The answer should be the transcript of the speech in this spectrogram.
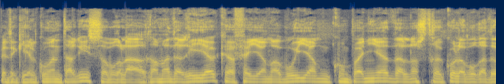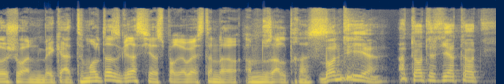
Bé, d'aquí el comentari sobre la ramaderia que fèiem avui amb companyia del nostre col·laborador Joan Becat. Moltes gràcies per haver estat amb nosaltres. Bon dia a totes i a tots.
